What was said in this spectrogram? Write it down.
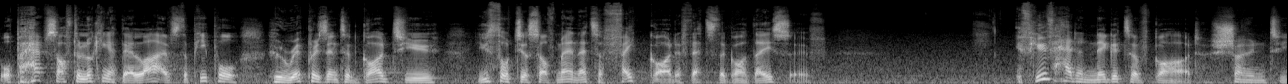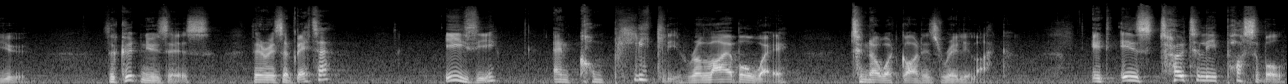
Or perhaps after looking at their lives, the people who represented God to you, you thought to yourself, man, that's a fake God if that's the God they serve if you've had a negative God shown to you, the good news is there is a better, easy, and completely reliable way to know what God is really like. It is totally possible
